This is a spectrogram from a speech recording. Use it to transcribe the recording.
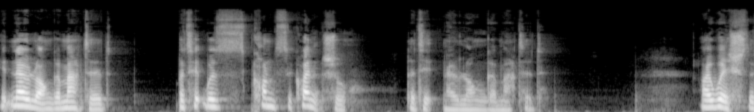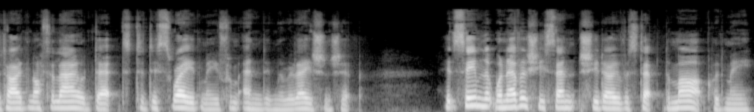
It no longer mattered, but it was consequential that it no longer mattered. I wish that I'd not allowed Det to dissuade me from ending the relationship. It seemed that whenever she sensed she'd overstepped the mark with me,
